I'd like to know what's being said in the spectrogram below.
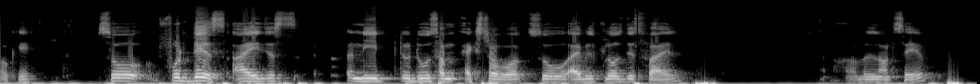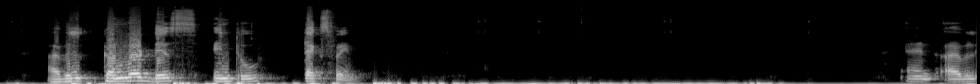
Okay. So for this I just need to do some extra work. So I will close this file. I will not save. I will convert this into text frame. And I will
